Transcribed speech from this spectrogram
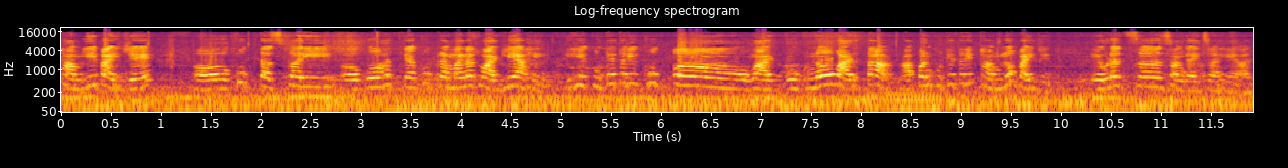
थांबली पाहिजे. खूप तस्करी गोहत्या खूप प्रमाणात वाढली आहे. हे कुठेतरी खूप वाढ न वाढता आपण कुठेतरी थांबलो पाहिजे एवढंच सांगायचं आहे आज.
